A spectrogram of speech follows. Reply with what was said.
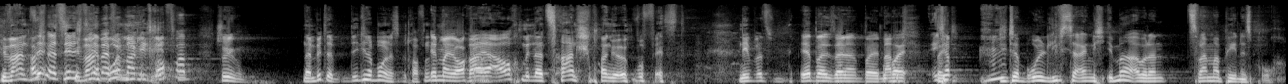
Wir waren, Hab ich mir erzählt, dass wir ich waren Dieter bei Bohlen mal getroffen? Entschuldigung. Nein, bitte, Dieter Bohlen hast du getroffen. In Mallorca. War er auch mit einer Zahnspange irgendwo fest. Nee, was, Ja, bei seiner, bei, Wobei, ich bei hab, Di- Dieter Bohlen lief's ja eigentlich immer, aber dann zweimal Penisbruch.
